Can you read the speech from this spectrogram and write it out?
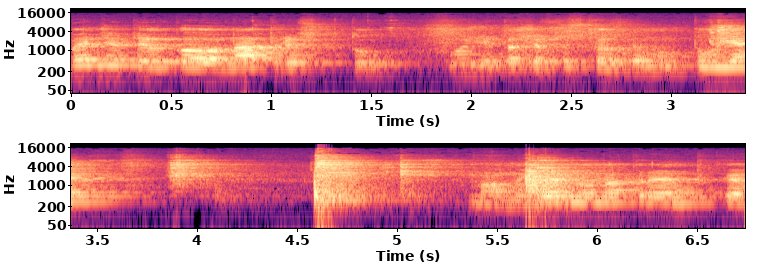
Będzie tylko natrysk tu. Później to się wszystko zdemontuje. Mamy jedną nakrętkę.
